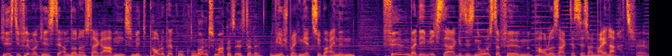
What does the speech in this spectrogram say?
Hier ist die Flimmerkiste am Donnerstagabend mit Paolo Percoco. Und Markus Österle. Wir sprechen jetzt über einen Film, bei dem ich sage, es ist ein Osterfilm. Paolo sagt, es ist ein Weihnachtsfilm.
